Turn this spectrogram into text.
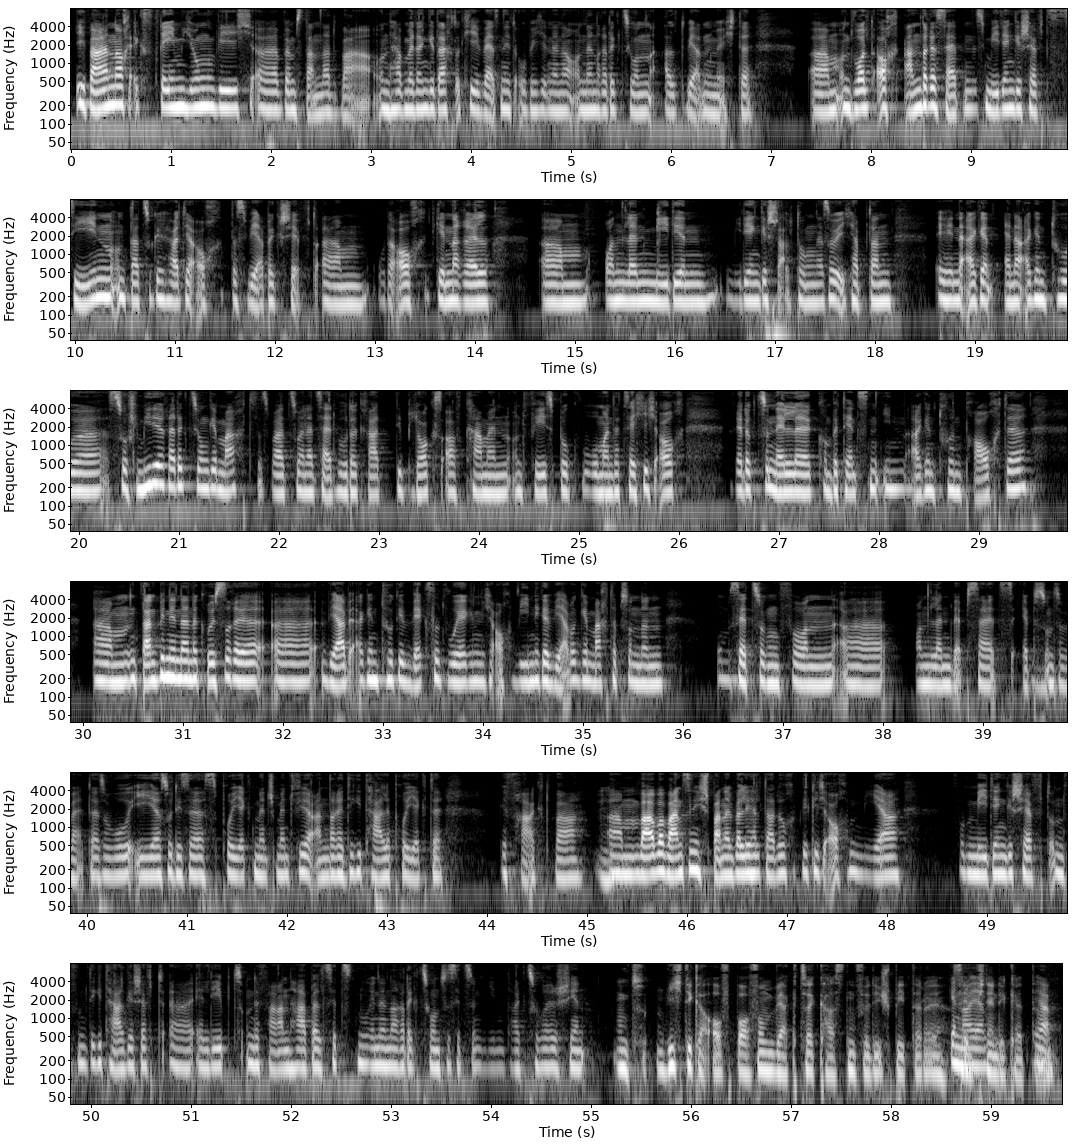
Ich war noch extrem jung, wie ich äh, beim Standard war und habe mir dann gedacht, okay, ich weiß nicht, ob ich in einer Online-Redaktion alt werden möchte ähm, und wollte auch andere Seiten des Mediengeschäfts sehen und dazu gehört ja auch das Werbegeschäft ähm, oder auch generell ähm, Online-Medien, Mediengestaltung. Also ich habe dann in einer Agentur Social Media Redaktion gemacht. Das war zu einer Zeit, wo da gerade die Blogs aufkamen und Facebook, wo man tatsächlich auch redaktionelle Kompetenzen in Agenturen brauchte. Ähm, dann bin ich in eine größere äh, Werbeagentur gewechselt, wo ich eigentlich auch weniger Werbung gemacht habe, sondern Umsetzung von äh, Online-Websites, Apps und so weiter. Also wo eher so dieses Projektmanagement für andere digitale Projekte gefragt war. Mhm. Ähm, war aber wahnsinnig spannend, weil ich halt dadurch wirklich auch mehr vom Mediengeschäft und vom Digitalgeschäft äh, erlebt und erfahren habe, als jetzt nur in einer Redaktion zu sitzen und jeden Tag zu recherchieren. Und wichtiger Aufbau vom Werkzeugkasten für die spätere genau, Selbstständigkeit. Dann. Ja.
